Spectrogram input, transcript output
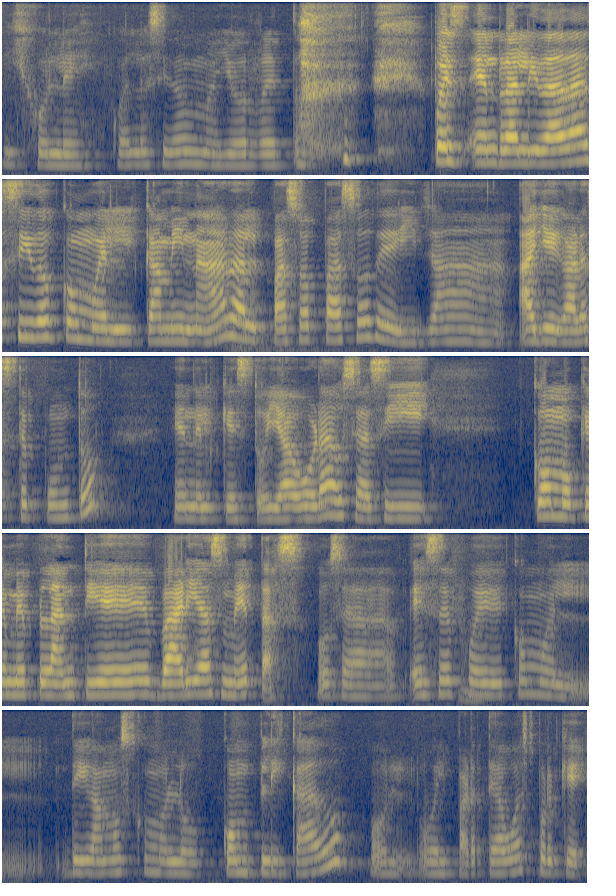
Híjole, ¿cuál ha sido mi mayor reto? pues en realidad ha sido como el caminar al paso a paso de ir a, a llegar a este punto en el que estoy ahora. O sea, si como que me planteé varias metas, o sea, ese fue como el, digamos, como lo complicado o, el parteaguas, porque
